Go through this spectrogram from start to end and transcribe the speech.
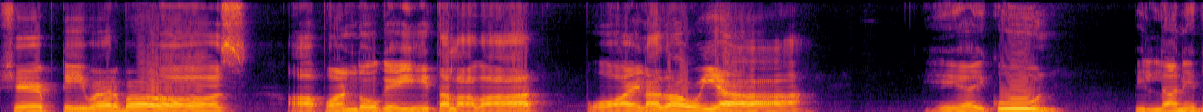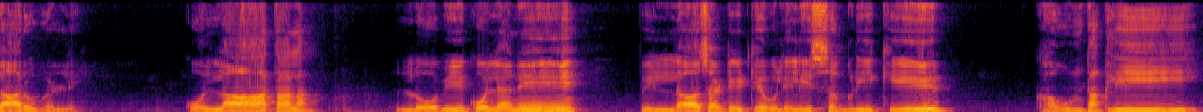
शेपटीवर बस. आपण दोघेही तलावात पोहायला जाऊया. हे ऐकून पिल्लाने दार उघडले. कोल्हा आत आला. लोभी कोल्ह्याने पिल्लासाठी ठेवलेली सगळी खीर खाऊन टाकली.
